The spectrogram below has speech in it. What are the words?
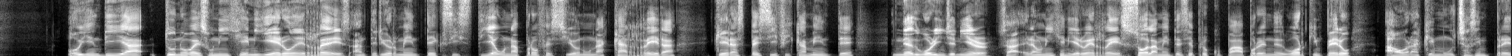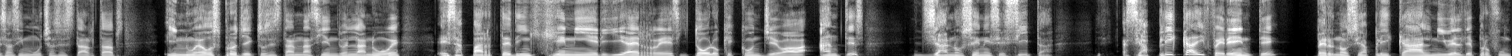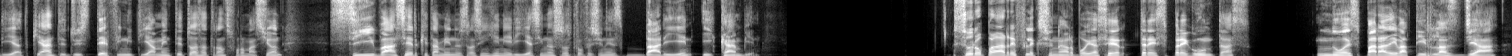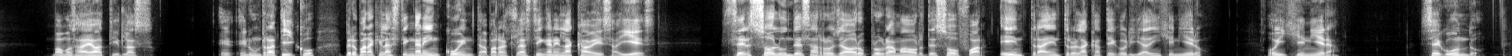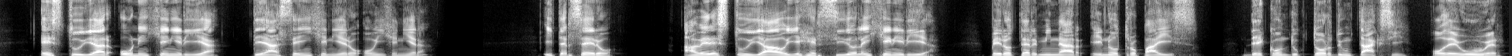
Hoy en día tú no ves un ingeniero de redes. Anteriormente existía una profesión, una carrera que era específicamente network engineer. O sea, era un ingeniero de redes. Solamente se preocupaba por el networking. Pero ahora que muchas empresas y muchas startups y nuevos proyectos están naciendo en la nube, esa parte de ingeniería de redes y todo lo que conllevaba antes ya no se necesita. Se aplica diferente, pero no se aplica al nivel de profundidad que antes. Entonces, definitivamente toda esa transformación sí va a hacer que también nuestras ingenierías y nuestras profesiones varíen y cambien. Solo para reflexionar voy a hacer tres preguntas. No es para debatirlas ya, vamos a debatirlas en un ratico, pero para que las tengan en cuenta, para que las tengan en la cabeza, y es, ¿ser solo un desarrollador o programador de software entra dentro de la categoría de ingeniero? O ingeniera. Segundo, estudiar una ingeniería te hace ingeniero o ingeniera. Y tercero, haber estudiado y ejercido la ingeniería, pero terminar en otro país de conductor de un taxi o de Uber,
